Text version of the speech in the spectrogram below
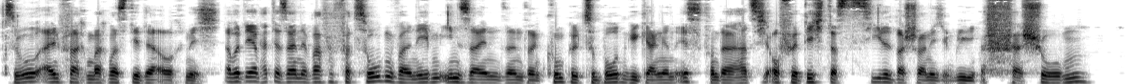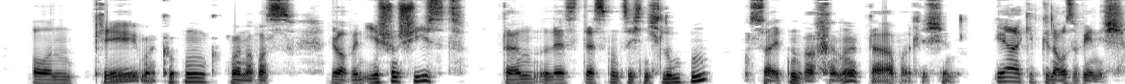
So einfach machen wir es dir da auch nicht. Aber der hat ja seine Waffe verzogen, weil neben ihm sein, sein, sein Kumpel zu Boden gegangen ist. Von daher hat sich auch für dich das Ziel wahrscheinlich irgendwie verschoben. Und okay, mal gucken, gucken wir noch was. Ja, wenn ihr schon schießt, dann lässt Desmond sich nicht lumpen. Seitenwaffe, ne? Da wollte ich hin. Ja, gibt genauso wenig.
